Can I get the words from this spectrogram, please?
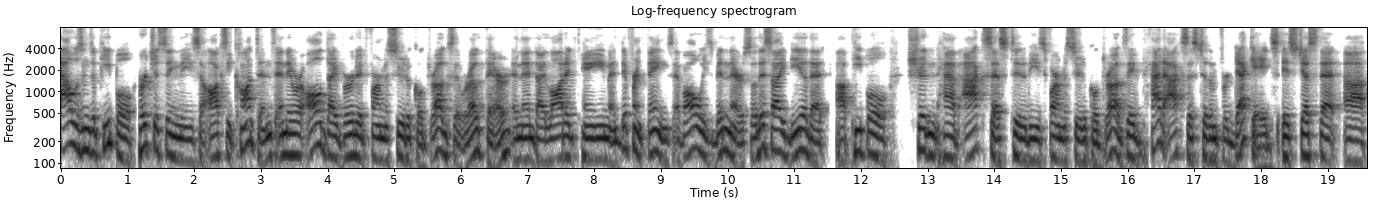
thousands of people purchasing these uh, Oxycontins, and they were all diverted pharmaceutical drugs that were out there. And then Dilaudid came, and different things have always been there. So this idea that uh, people shouldn't have access to these pharmaceutical drugs. They've had access to them for decades. It's just that uh,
